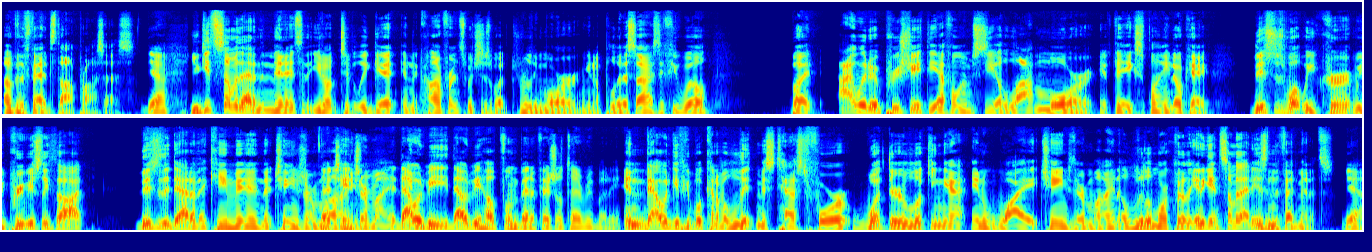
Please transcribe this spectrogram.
of the Fed's thought process. Yeah. You get some of that in the minutes that you don't typically get in the conference, which is what's really more you know politicized, if you will. But I would appreciate the FOMC a lot more if they explained, okay, this is what we current we previously thought. This is the data that came in that changed our That mind. changed our mind. That And- would be that would be helpful and beneficial to everybody. and that would give people kind of a litmus test for what they're looking at and why it changed their mind a little more clearly. And again, some of that is in the Fed minutes, Yeah.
